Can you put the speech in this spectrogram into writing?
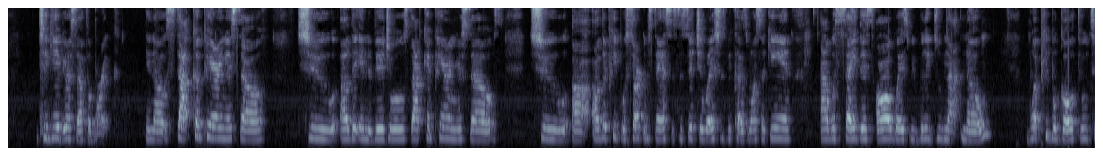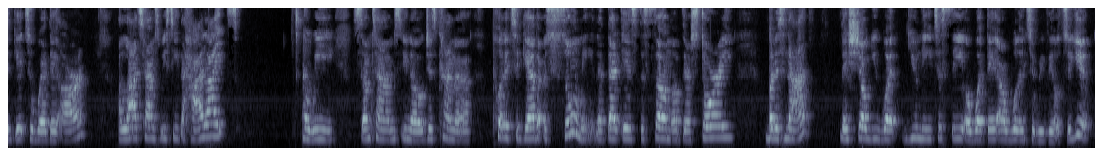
to give yourself a break. You know, stop comparing yourself to other individuals. Stop comparing yourselves to uh, other people's circumstances and situations because, once again, I would say this always we really do not know what people go through to get to where they are. A lot of times we see the highlights and we sometimes, you know, just kind of put it together assuming that that is the sum of their story, but it's not. They show you what you need to see or what they are willing to reveal to you.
